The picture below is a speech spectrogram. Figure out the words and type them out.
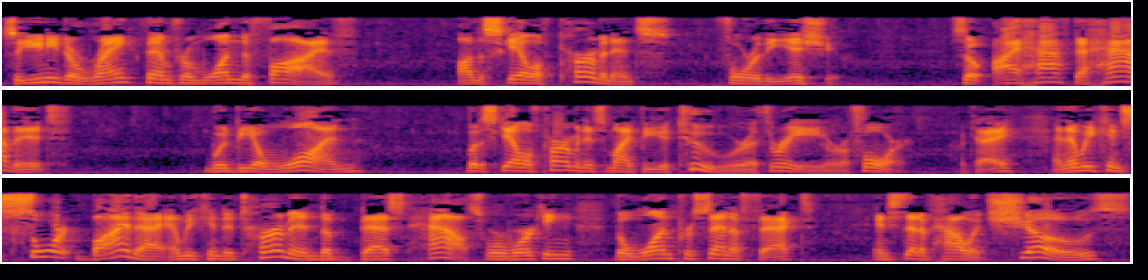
So you need to rank them from one to five on the scale of permanence for the issue. So I have to have it would be a one, but a scale of permanence might be a two or a three or a four. Okay? And then we can sort by that and we can determine the best house. We're working the 1% effect instead of how it shows,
